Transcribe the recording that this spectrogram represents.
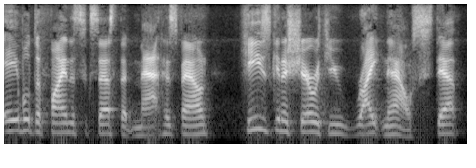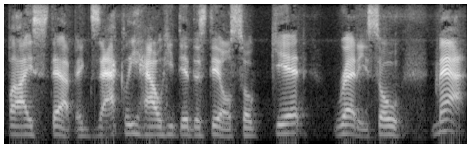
able to find the success that matt has found he's going to share with you right now step by step exactly how he did this deal. So get ready so matt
